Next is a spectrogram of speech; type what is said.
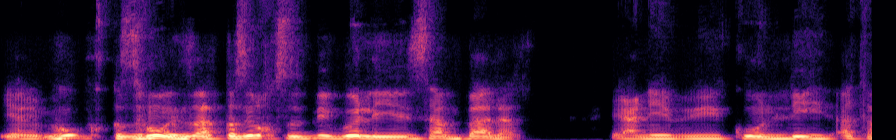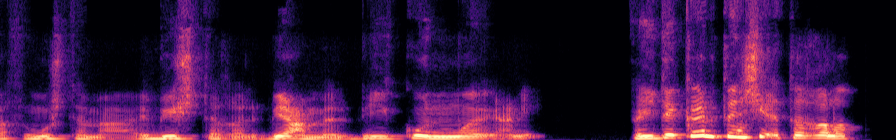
يعني هو قصدي هو إنسان. قصدي اقصد بيه بيقول لي إنسان بالغ. يعني بيكون ليه أثر في المجتمع بيشتغل بيعمل بيكون يعني فإذا كان تنشئته غلط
